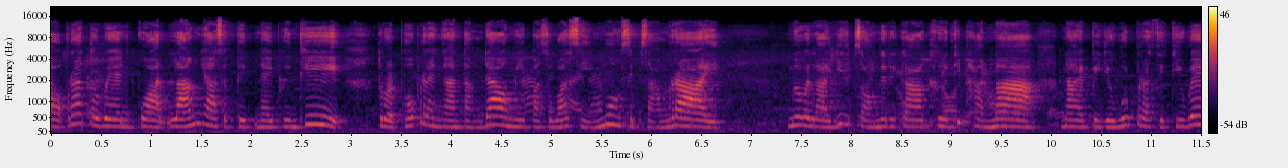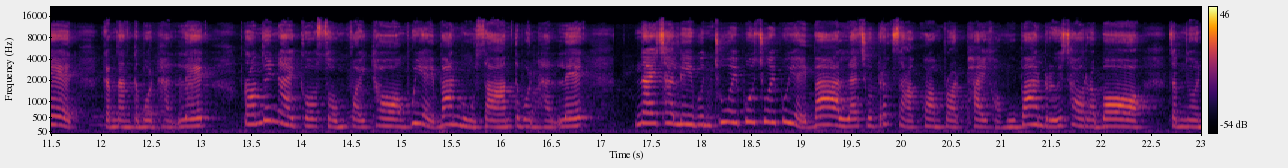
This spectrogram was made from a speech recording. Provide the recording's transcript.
ออกราดตระเวนกวาดล้างยาเสพติดในพื้นที่ ตรวจพบแรงงานต่างด้าวมีปัสสาวะสีม่วง 13 ราย เมื่อเวลา 22นาฬิกาคืนที่ผ่านมา นายปิยวุฒิประสิทธิเวชกำนันตำบลหัดเล็ก พร้อมด้วยนายโกสมฝอยทองผู้ใหญ่บ้านหมู่ 3ตำบลหัดเล็ก นายชาลีบุญช่วยผู้ช่วยผู้ใหญ่บ้านและชุดรักษาความปลอดภัยของหมู่บ้านหรือชรบอจำนวน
